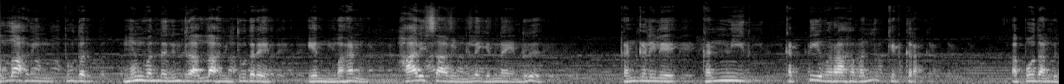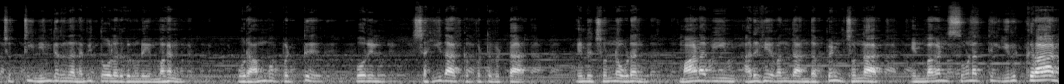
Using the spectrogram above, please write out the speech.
அல்லாஹுவின் தூதர் முன் வந்து நின்று அல்லாஹுவின் தூதரே என் மகன் ஹாரிசாவின் நிலை என்ன என்று கண்களிலே கண்ணீர் கட்டியவராக வந்து கேட்கிறார். அப்போது அங்கு சுற்றி நின்றிருந்த நபித்தோழர்களுடைய மகன் ஒரு அம்பு பட்டு போரில் ஷஹீதாக்கப்பட்டு விட்டார் என்று சொன்னவுடன் மாணவியின் அருகே வந்த அந்த பெண் சொன்னார் என் மகன் சூனத்தில் இருக்கிறான்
